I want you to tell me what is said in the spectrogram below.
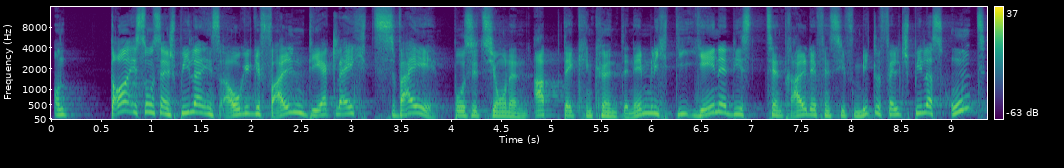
Und da ist uns ein Spieler ins Auge gefallen, der gleich zwei Positionen abdecken könnte, nämlich die, jene des zentraldefensiven Mittelfeldspielers und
